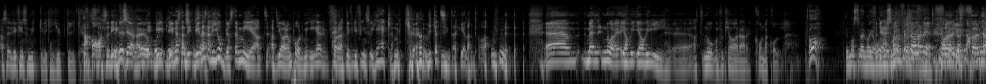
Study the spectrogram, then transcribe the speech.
alltså det finns så mycket vi kan djupdyka i. Ja, alltså det blir så jävla- det, det, gick det, är nästan, det, det är nästan det jobbigaste med att, att göra en podd med er. För att det, det finns så jäkla mycket. och Vi kan inte sitta hela dagen. Ehm, men några, jag, vill- jag vill eh, att någon förklarar Konakoll. Åh! Det måste väl vara jag För som förklarar det. För, för, mina,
